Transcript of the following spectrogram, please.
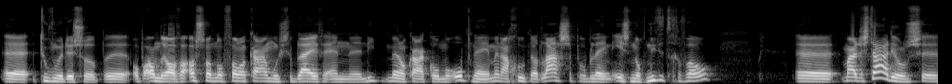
uh, toen we dus op, uh, op anderhalve afstand nog van elkaar moesten blijven en uh, niet met elkaar konden opnemen. Nou goed, dat laatste probleem is nog niet het geval. Uh, maar de stadions uh,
